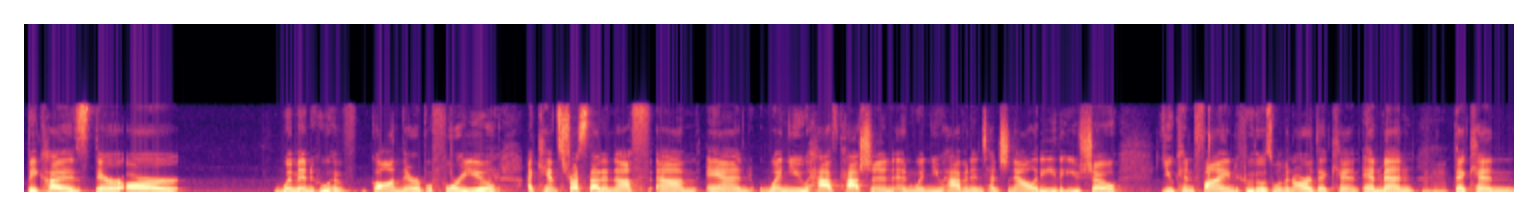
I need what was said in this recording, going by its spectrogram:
because there are women who have gone there before you. Right. I can't stress that enough. Um, and when you have passion and when you have an intentionality that you show, you can find who those women are that can, and men, mm-hmm. that can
